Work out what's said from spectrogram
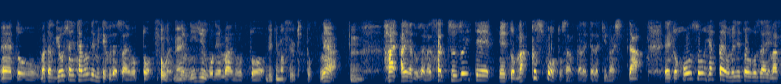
えっ、と、また業者に頼んでみてください、夫。そうやねでも25年前の夫あ。できますよきっとねうんはい、ありがとうございます。さあ、続いて、えっ、と、マックスポートさんからいただきました。えっ、と、放送100回おめでとうございます。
